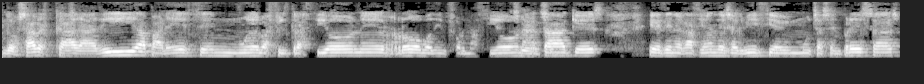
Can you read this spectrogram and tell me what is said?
lo sabes, cada día aparecen nuevas filtraciones, robo de información, ataques, eh, denegación de servicio en muchas empresas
